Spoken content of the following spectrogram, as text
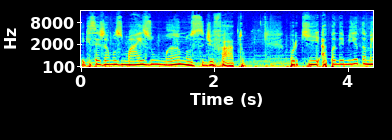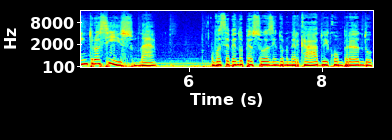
e que sejamos mais humanos de fato. Porque a pandemia também trouxe isso, né? Você vendo pessoas indo no mercado e comprando.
